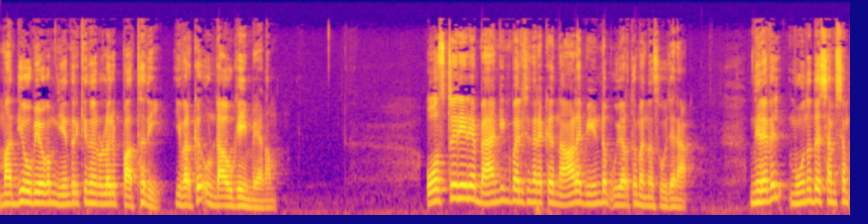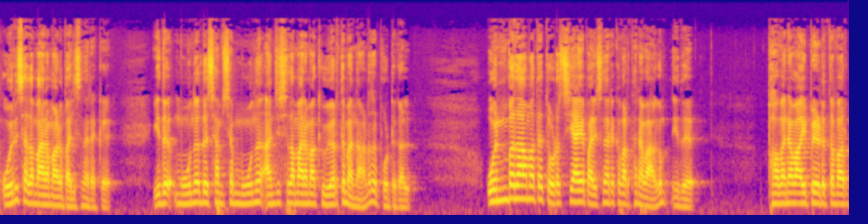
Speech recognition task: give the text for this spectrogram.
മദ്യ ഉപയോഗം നിയന്ത്രിക്കുന്നതിനുള്ള ഒരു പദ്ധതി ഇവർക്ക് ഉണ്ടാവുകയും വേണം. ഓസ്ട്രേലിയയിലെ ബാങ്കിംഗ് പലിശ നിരക്ക് നാളെ വീണ്ടും ഉയർത്തുമെന്ന സൂചന. നിലവിൽ മൂന്ന് ദശാംശം ഒരു ശതമാനമാണ് പലിശ നിരക്ക്. ഇത് മൂന്ന് ദശാംശം മൂന്ന് അഞ്ച് ശതമാനമാക്കി ഉയർത്തുമെന്നാണ് റിപ്പോർട്ടുകൾ. ഒൻപതാമത്തെ തുടർച്ചയായ പലിശ നിരക്ക് വർധനവാകും ഇത്. ഭവന വായ്പ എടുത്തവർ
